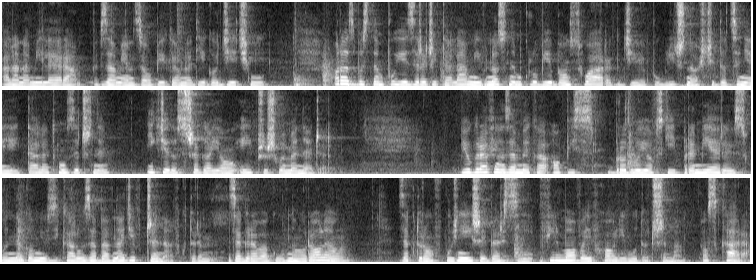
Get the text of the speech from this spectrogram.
Alana Millera w zamian za opiekę nad jego dziećmi oraz występuje z recitalami w nocnym klubie Bonsoir, gdzie publiczność docenia jej talent muzyczny i gdzie dostrzega ją jej przyszły menedżer. Biografię zamyka opis broadwayowskiej premiery słynnego musicalu Zabawna dziewczyna, w którym zagrała główną rolę, za którą w późniejszej wersji filmowej w Hollywood otrzyma Oscara.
